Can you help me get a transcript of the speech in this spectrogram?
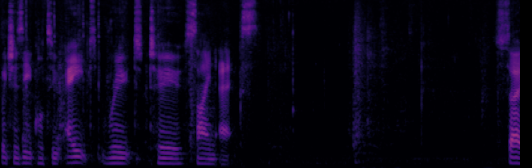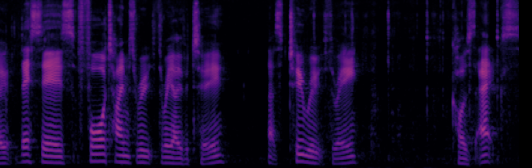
which is equal to 8 root 2 sine x. So this is 4 times root 3 over 2. That's 2 root 3 cos x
